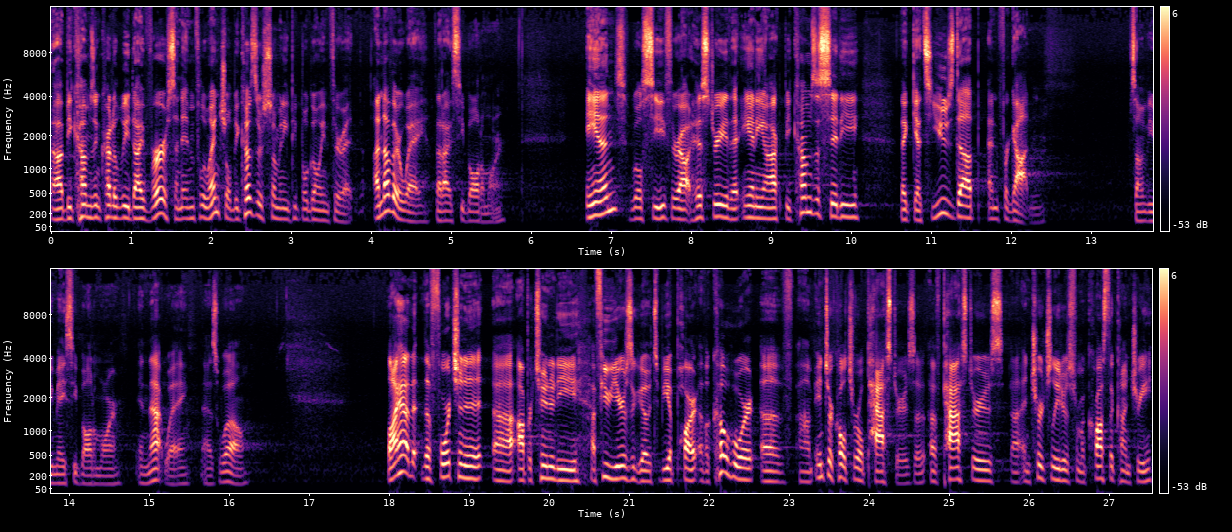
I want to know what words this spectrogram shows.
uh, becomes incredibly diverse and influential because there's so many people going through it. Another way that I see Baltimore. And we'll see throughout history that Antioch becomes a city that gets used up and forgotten. Some of you may see Baltimore in that way as well. Well, I had the fortunate uh, opportunity a few years ago to be a part of a cohort of um, intercultural pastors, of, of pastors uh, and church leaders from across the country.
